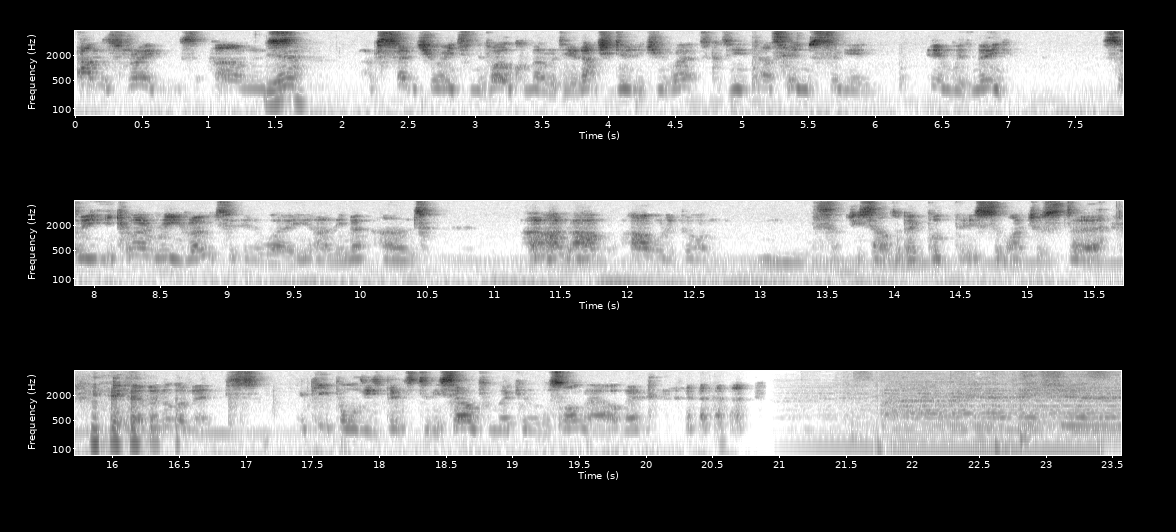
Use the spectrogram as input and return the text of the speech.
and the strings and Yeah. accentuating the vocal melody and actually doing a duet because that's him singing in with me. So he, he kind of rewrote it in a way, and he met, and I, I, I would have gone. "Hmm, This actually sounds a bit good. This, so I might just uh, give them another mix and keep all these bits to myself and make another song out of it.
